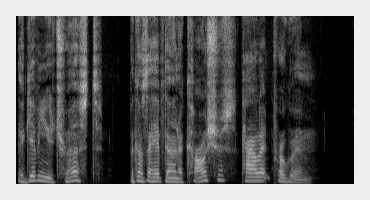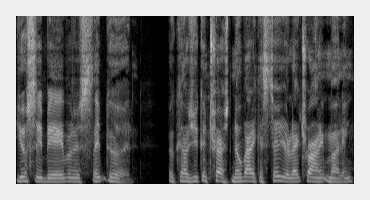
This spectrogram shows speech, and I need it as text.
they're giving you trust because they have done a cautious pilot program. You'll see be able to sleep good because you can trust nobody can steal your electronic money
